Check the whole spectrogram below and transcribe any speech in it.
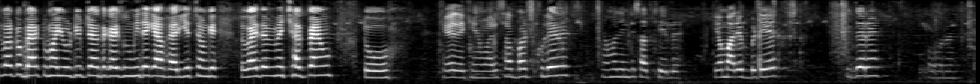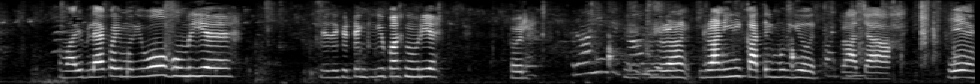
Guys welcome back to my YouTube channel तो गाइज़ उम्मीद है कि आप खैरियत से होंगे। तो गाइज़ अभी मैं छत पे हूँ। तो ये देखिए हमारे सब बर्ड्स खुले हुए हम इनके साथ खेल रहे हैं। ये हमारे बटेर इधर हैं और हमारी ब्लैक वाली मुर्गी वो घूम रही है। ये देखिए टंकी के पास घूम रही है। और रा, रानी कातिल मुर्गी और राजा। ये।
